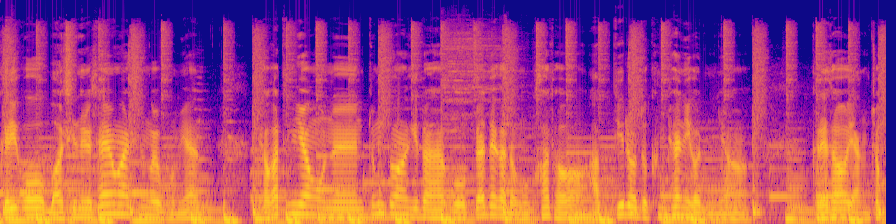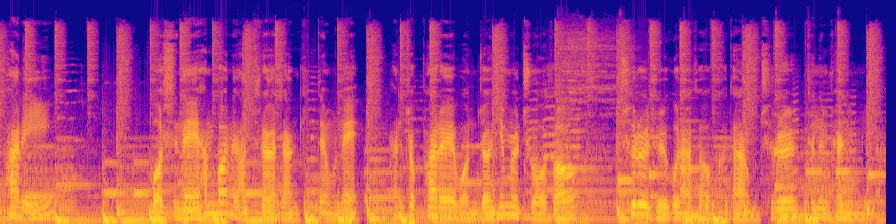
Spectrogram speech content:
그리고 머신을 사용하시는 걸 보면 저 같은 경우는 뚱뚱하기도 하고 뼈대가 너무 커서 앞뒤로도 큰 편이거든요. 그래서 양쪽 팔이 머신에 한 번에 다 들어가지 않기 때문에 한쪽 팔에 먼저 힘을 주어서 추를 들고 나서 그 다음 추를 드는 편입니다.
